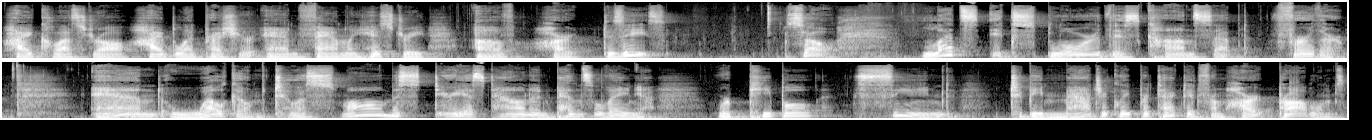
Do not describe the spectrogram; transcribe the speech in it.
high cholesterol, high blood pressure, and family history of heart disease. So, Let's explore this concept further. And welcome to a small, mysterious town in Pennsylvania where people seemed to be magically protected from heart problems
